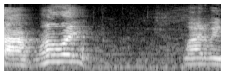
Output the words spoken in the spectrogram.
off, Lily. Why do we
